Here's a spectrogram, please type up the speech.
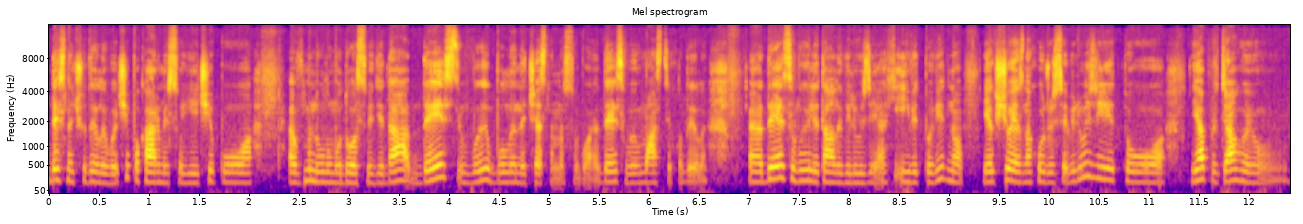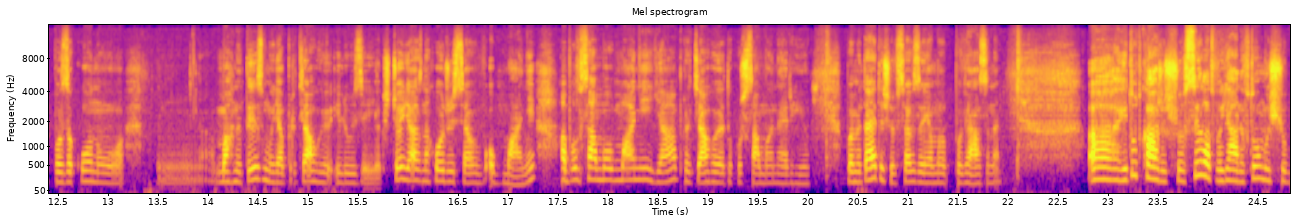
Десь начудили ви чи по кармі своїй, чи по в минулому досвіді, да, десь ви були нечесними собою, десь ви в масті ходили, десь ви в ілюзіях. І відповідно, якщо я знаходжуся в ілюзії, то я притягую по закону магнетизму, я притягую ілюзії. Якщо я знаходжуся в обмані або в самообмані, я притягую таку ж саму енергію. Пам'ятайте, що все взаємопов'язане. І тут кажуть, що сила твоя не в тому, щоб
